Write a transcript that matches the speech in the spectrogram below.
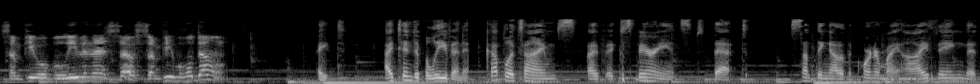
some people believe in that stuff, some people don't. Right. I tend to believe in it. A couple of times I've experienced that something out of the corner of my eye thing that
